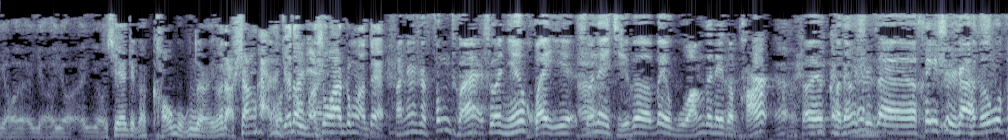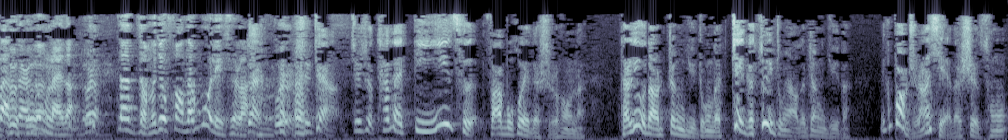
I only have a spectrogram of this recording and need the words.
有有有有些这个考古工作者有点伤害，他觉得我说话重了，对。反正是疯传说您怀疑说那几个魏武王的那个牌儿，呃，可能是在黑市上文物贩子那儿弄来的，不是？那怎么就放在墓里去了？对，不是是这样，就是他在第一次发布会的时候呢，他六道证据中的这个最重要的证据呢，那个报纸上写的是从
